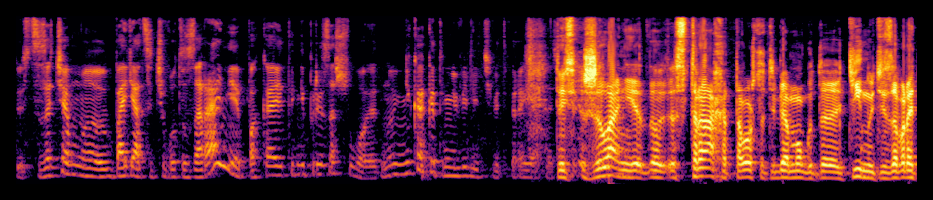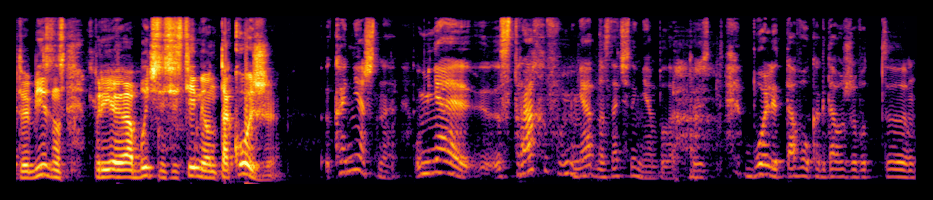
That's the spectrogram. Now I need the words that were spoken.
То есть зачем э, бояться чего-то заранее, пока это не произошло? Ну, никак это не увеличивает вероятность. То есть желание, ну, страх от того, что тебя могут кинуть и забрать твой бизнес, при обычной системе он такой же. Конечно. У меня э, страхов у меня однозначно не было. То есть, более того, когда уже вот э,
